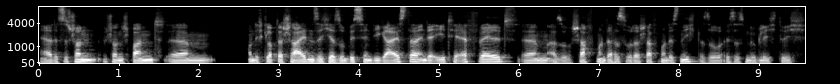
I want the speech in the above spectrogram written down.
Ja, das ist schon, schon spannend. Ähm, und ich glaube, da scheiden sich ja so ein bisschen die Geister in der ETF-Welt. Ähm, also schafft man das oder schafft man das nicht? Also ist es möglich, durch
